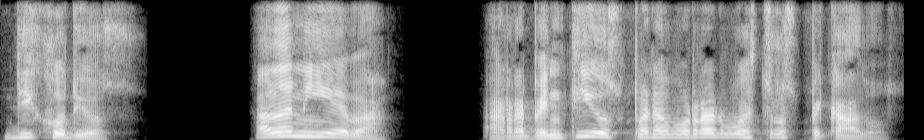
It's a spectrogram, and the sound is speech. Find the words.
Dijo Dios, Adán y Eva, arrepentíos para borrar vuestros pecados.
